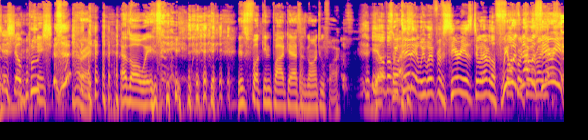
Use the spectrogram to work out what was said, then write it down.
just show pooch. All right. As always, this fucking podcast has gone too far. Yo, but So we I- did it. We went from serious to whatever the fuck We was we're never doing right now.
